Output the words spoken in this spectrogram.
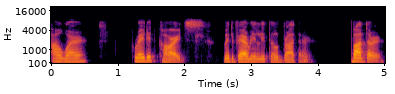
our credit cards with very little brother. Bother.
